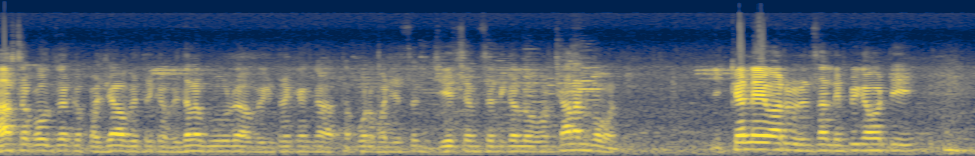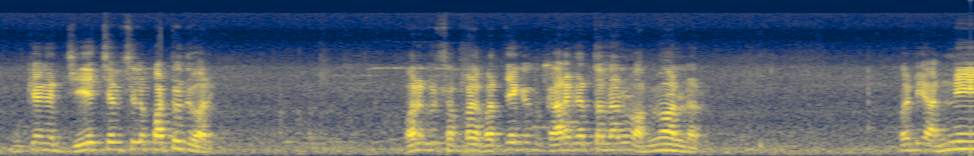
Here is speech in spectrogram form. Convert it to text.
రాష్ట్ర ప్రభుత్వం యొక్క ప్రజా వ్యతిరేక విధులకు కూడా వ్యతిరేకంగా తప్పకుండా పనిచేస్తారు జిహెచ్ఎంసీ ఎన్నికల్లో చాలా అనుభవం ఇక్కడనే వారు రెండుసార్లు ఎంపీ కాబట్టి ముఖ్యంగా జిహెచ్ఎంసీలో పట్టుంది వారికి. వారికి ప్రత్యేక ప్రత్యేకంగా కార్యకర్తలు ఉన్నారు అభిమానులు ఉన్నారు. కాబట్టి అన్నీ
